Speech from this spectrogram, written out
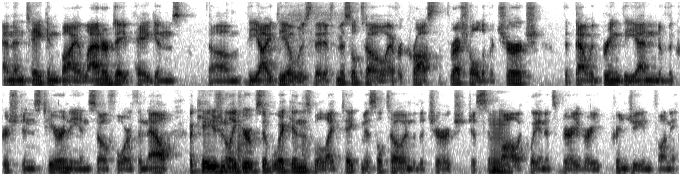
and then taken by latter day pagans. Um, the idea was that if mistletoe ever crossed the threshold of a church, that that would bring the end of the Christians' tyranny and so forth. And now, occasionally, groups of Wiccans will like take mistletoe into the church just hmm. symbolically, mm. and it's very, very cringy and funny.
